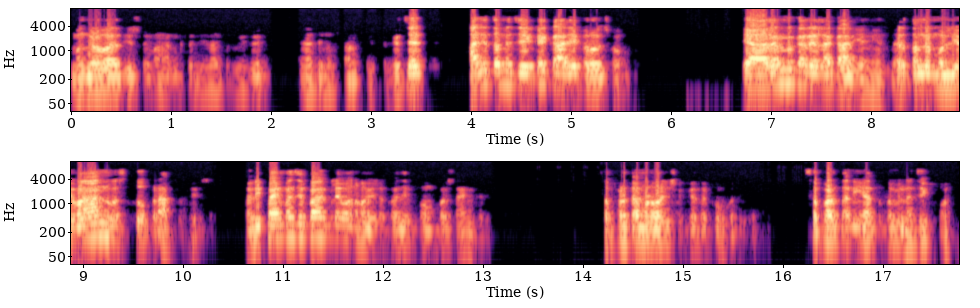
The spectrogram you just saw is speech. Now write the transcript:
મંગળવાર દિવસે વાહન ખરીદી ના કરવી જોઈએ. એનાથી નુકસાન થઈ શકે છે. આજે તમે જે કઈ કાર્ય કરો છો એ આરંભ કરેલા કાર્યની અંદર તમને મૂલ્યવાન વસ્તુ પ્રાપ્ત થઈ હરીફાઈમાં જે ભાગ લેવાનો હોય એ લોકો ફોર્મ પર સાઇન કરી સફળતા મળવાની શક્યતા ખૂબ વધી જશે સફળતાની યાદ તો તમે નજીક પહોંચો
